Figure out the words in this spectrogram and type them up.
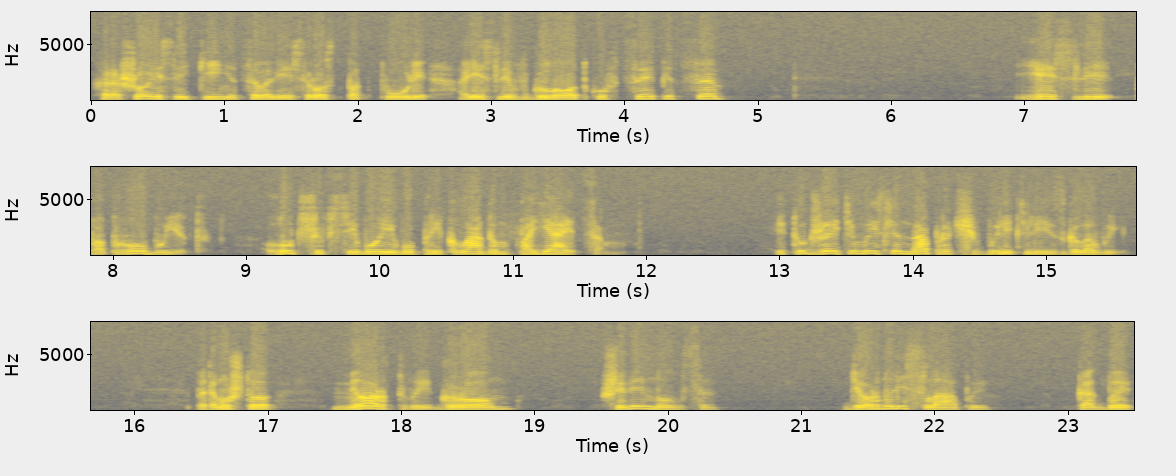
Хорошо, если кинется во весь рост под пули, а если в глотку вцепится... Если попробует, лучше всего его прикладом по яйцам. И тут же эти мысли напрочь вылетели из головы, потому что мертвый гром шевельнулся, дернулись лапы, как бы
